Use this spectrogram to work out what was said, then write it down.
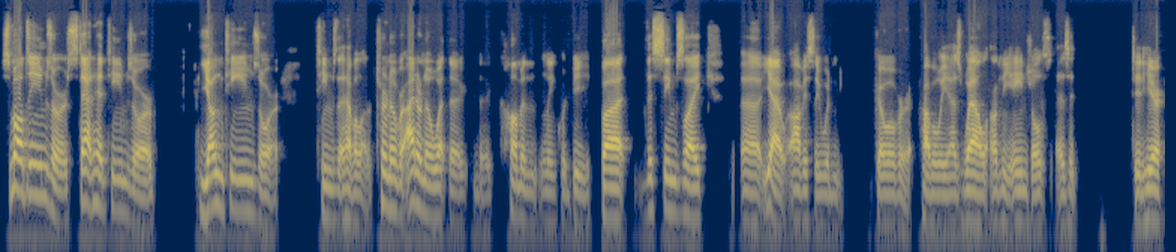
small teams or stat head teams or young teams or teams that have a lot of turnover. I don't know what the the common link would be, but this seems like uh, yeah, obviously wouldn't go over probably as well on the Angels as it did here.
